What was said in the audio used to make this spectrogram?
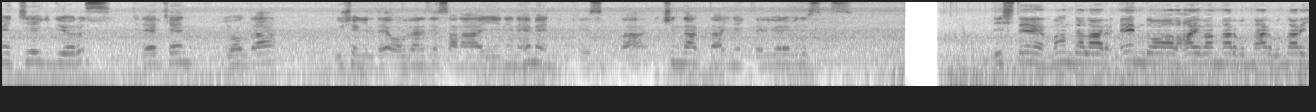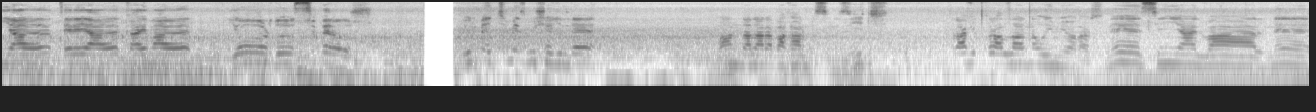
Hürmetçi'ye gidiyoruz. Giderken yolda bu şekilde organize sanayinin hemen kıyısında, içinde hatta inekleri görebilirsiniz. İşte mandalar en doğal hayvanlar bunlar. Bunların yağı, tereyağı, kaymağı, yoğurdu süper olur. Hürmetçimiz bu şekilde mandalara bakar mısınız? Hiç trafik kurallarına uymuyorlar. Ne sinyal var, ne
